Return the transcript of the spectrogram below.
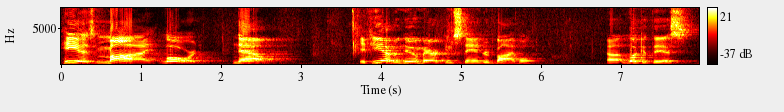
He is my Lord. Now, if you have a New American Standard Bible, uh, look at this.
